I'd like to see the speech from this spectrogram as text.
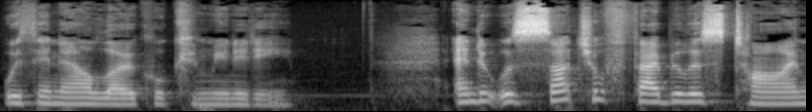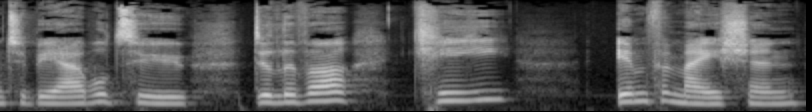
within our local community. And it was such a fabulous time to be able to deliver key information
